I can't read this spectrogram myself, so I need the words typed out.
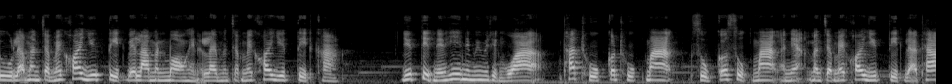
ดูแล้วมันจะไม่ค่อยยึดติด เวลามันมองเห็นอะไร มันจะไม่ค่อยยึดติดค่ะ ยึดติดในที่นี้ไม่หมายถึงว่า ถ้าทุกข์ก็ทุกข์มาก สุขก็สุขมากอันเนี้ยมันจะไม่ค่อยยึดติดแล้วถ้า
